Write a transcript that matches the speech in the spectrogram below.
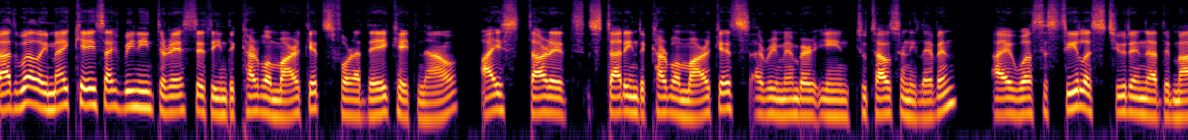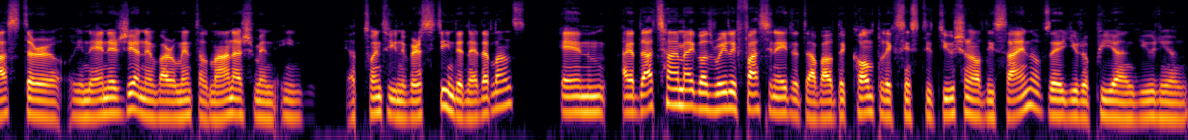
But well, in my case, I've been interested in the carbon markets for a decade now. I started studying the carbon markets, I remember in 2011. I was still a student at the Master in Energy and Environmental Management in at Twente University in the Netherlands. And at that time, I got really fascinated about the complex institutional design of the European Union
